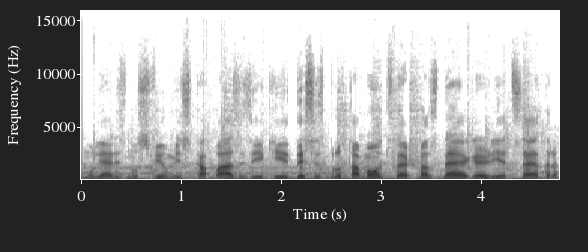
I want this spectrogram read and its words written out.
mulheres nos filmes capazes e que desses brutamontes, né? Schwarzenegger e etc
